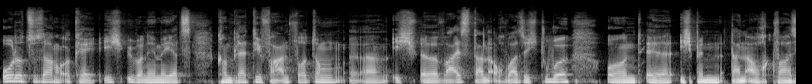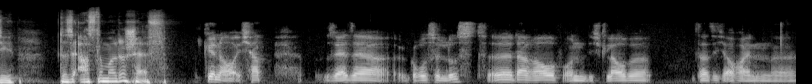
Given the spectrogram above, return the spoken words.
oder zu sagen, okay, ich übernehme jetzt komplett die Verantwortung. Äh, ich äh, weiß dann auch, was ich tue und ich bin dann auch quasi das erste Mal der Chef. Genau, ich habe sehr, sehr große Lust äh, darauf und ich glaube, dass ich auch ein äh,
